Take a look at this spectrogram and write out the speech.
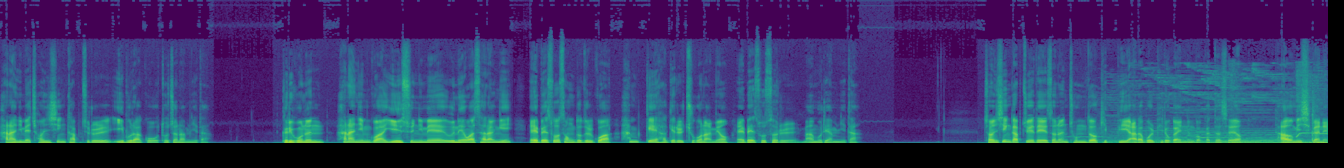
하나님의 전신 갑주를 입으라고 도전합니다. 그리고는 하나님과 예수님의 은혜와 사랑이 에베소 성도들과 함께 하기를 축원하며 에베소서를 마무리합니다. 전신갑주에 대해서는 좀 더 깊이 알아볼 필요가 있는 것 같아서요. 다음 이 시간에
